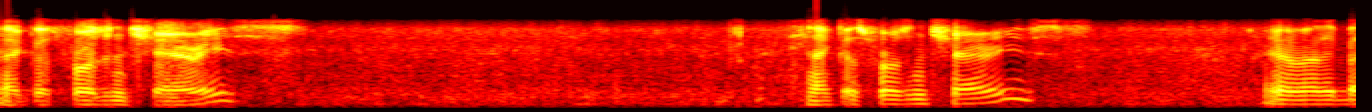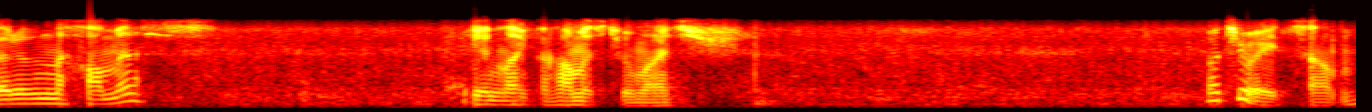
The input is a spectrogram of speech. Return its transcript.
Like those frozen cherries? You like those frozen cherries? Yeah, are they better than the hummus? You didn't like the hummus too much. But you ate something.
